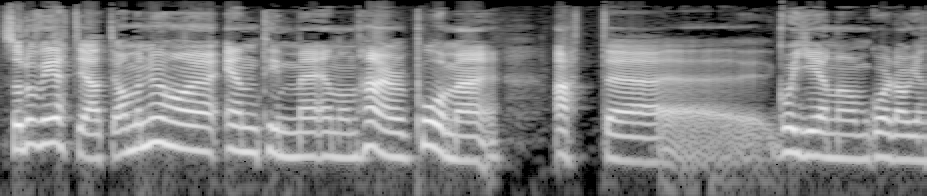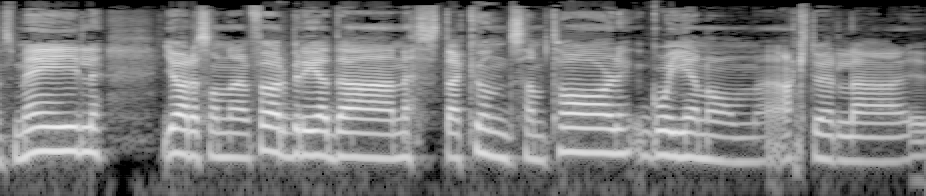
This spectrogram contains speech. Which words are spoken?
Så då vet jag att, ja men nu har jag en timme, en och en halv på mig att eh, gå igenom gårdagens mail, göra sådana, förbereda nästa kundsamtal, gå igenom aktuella eh,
